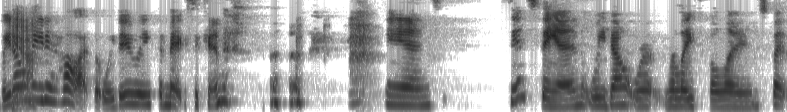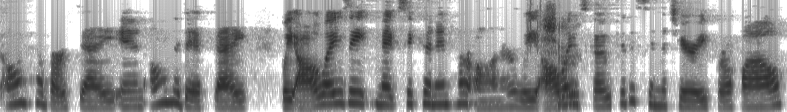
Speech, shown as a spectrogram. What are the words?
We don't yeah. eat it hot, but we do eat the Mexican. and since then, we don't re- release balloons. But on her birthday and on the death day, we always eat Mexican in her honor. We sure. always go to the cemetery for a while.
